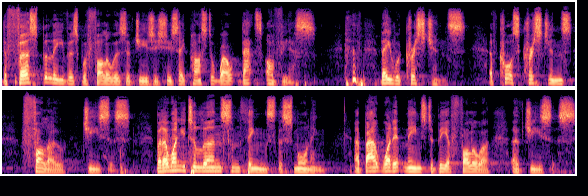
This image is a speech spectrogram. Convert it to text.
The first believers were followers of Jesus. You say, Pastor, well, that's obvious. they were Christians. Of course, Christians follow Jesus. But I want you to learn some things this morning about what it means to be a follower of Jesus.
